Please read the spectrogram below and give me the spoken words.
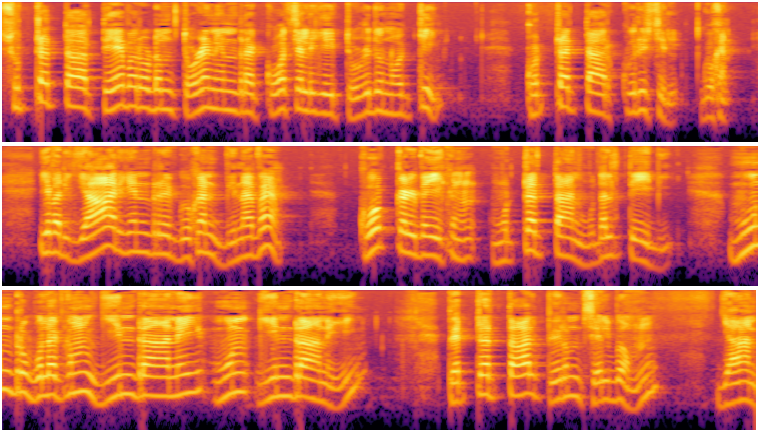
சுற்றத்தார் தேவருடன் தொழ நின்ற கோசலையை தொழுது நோக்கி கொற்றத்தார் குரிசில் குகன். இவர் யார் என்று குகன் வினவ கோக்கள் வைகும் முற்றத்தான் முதல் தேதி மூன்று உலகும் ஈன்றானை முன் ஈன்றானை பெற்றத்தால் பெரும் செல்வம் யான்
